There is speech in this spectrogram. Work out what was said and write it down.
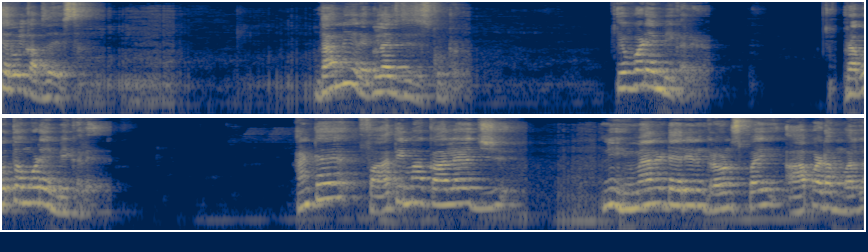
చెరువులు కబ్జా చేస్తాడు. దాన్ని రెగ్యులైజ్ తీసుకుంటాడు. ఎవడేం బీకలేడు ప్రభుత్వం కూడా ఏం బీకలేదు అంటే ఫాతిమా కాలేజ్ని హ్యుమానిటేరియన్ గ్రౌండ్స్పై ఆపడం వల్ల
